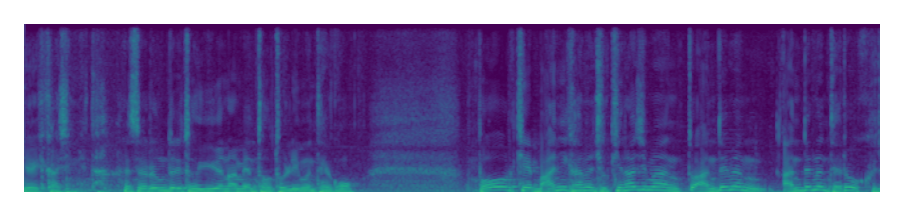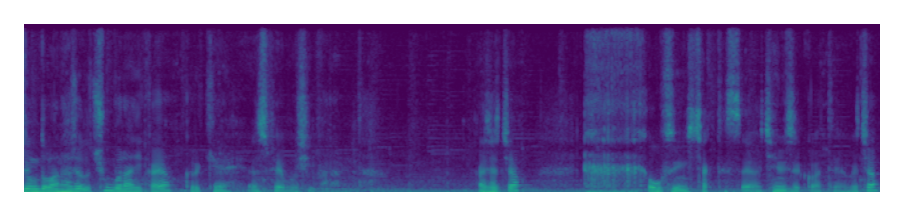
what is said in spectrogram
여기까지입니다. 그래서 여러분들이 더 유연하면 더 돌리면 되고 뭐 이렇게 많이 가면 좋긴 하지만 또 안 되면 안 되는 대로 그 정도만 하셔도 충분하니까요. 그렇게 연습해 보시기 바랍니다. 아셨죠? 크, 옥스윙 시작됐어요. 재밌을 것 같아요. 그렇죠?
